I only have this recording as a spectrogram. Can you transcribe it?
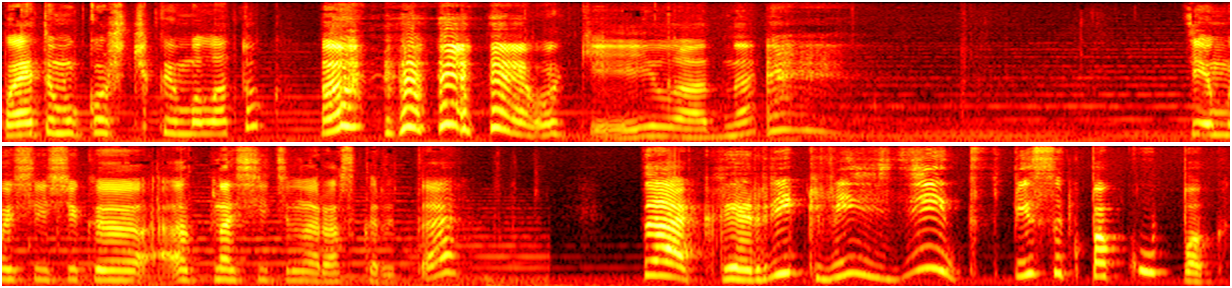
Поэтому кошечка и молоток? Окей, ладно. Тема сисика относительно раскрыта. Так, реквизит, список покупок.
